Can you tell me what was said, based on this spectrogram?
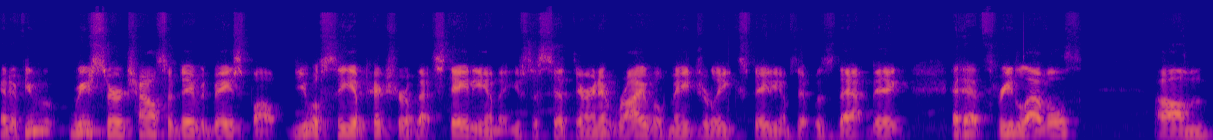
and if you research House of David baseball, you will see a picture of that stadium that used to sit there, and it rivaled major league stadiums. It was that big. It had three levels. Um,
